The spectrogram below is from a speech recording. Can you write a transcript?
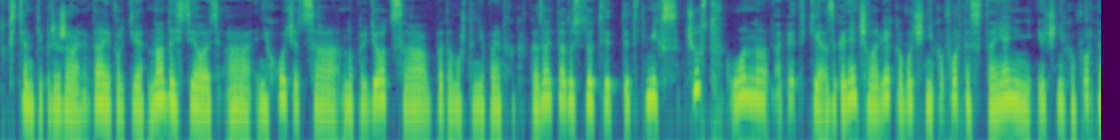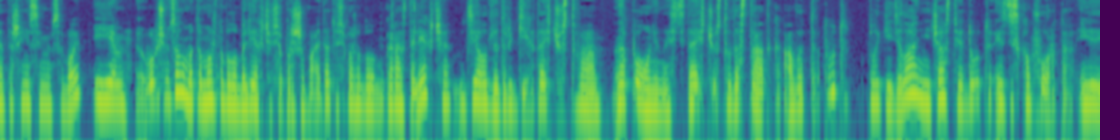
к стенке прижали, да, и вроде надо сделать, а не хочется, но придется, потому что непонятно, как отказать, да, то есть этот, этот микс чувств, он опять-таки загоняет человека в очень некомфортное состояние состояние и очень некомфортные отношения с самим собой. И, в общем, в целом это можно было бы легче все проживать, да, то есть можно было бы гораздо легче делать для других, да, есть чувство наполненности, да, есть чувство достатка. А вот тут благие дела, они часто идут из дискомфорта и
